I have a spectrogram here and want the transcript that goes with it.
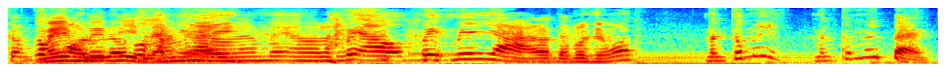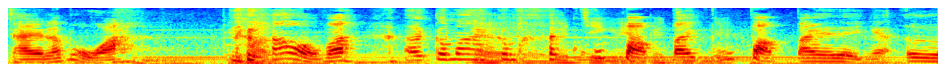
ก็ก็ไม่พอไม่รู้ผิดแล้วแล้วว่าทำไม่ยังไงเอาแล้วไม่เอาแล้วไม่เอาไม่ไม่อยากหรอกแต่หมายถึงว่า มันก็ไม่มันก็ไม่แปลกใจแล้วบอกว่าครับ เข้าบอกว่าเออก็มาเออก็มาเออจริกูงปรับไปจริงกูปรับไปอะไรอย่างเงี้ยเออ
